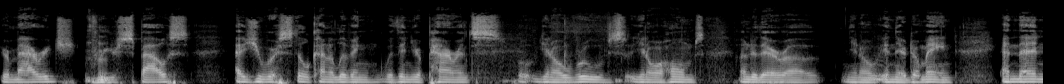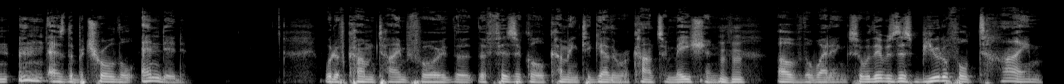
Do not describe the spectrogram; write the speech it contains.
your marriage, for your spouse, as you were still kind of living within your parents, you know, roofs, you know, or homes under their, uh, you know, in their domain. And then as the betrothal ended, would have come time for the, the physical coming together or consummation of the wedding. So there was this beautiful time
